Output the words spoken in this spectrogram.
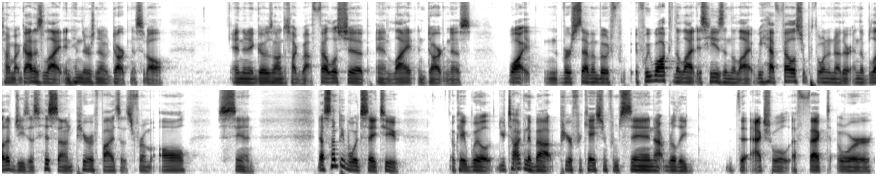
talking about God is light, and him there's no darkness at all. And then it goes on to talk about fellowship and light and darkness. Why, verse 7 But if, if we walk in the light as he is in the light, we have fellowship with one another, and the blood of Jesus, his son, purifies us from all sin. Now, some people would say, too, okay, Will, you're talking about purification from sin, not really the actual effect or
